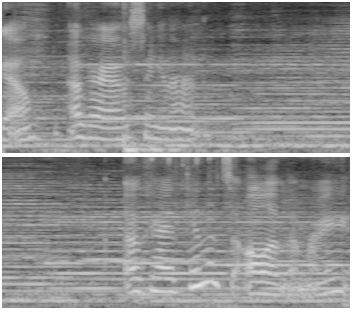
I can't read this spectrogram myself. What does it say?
We go. Okay, I was thinking that. Okay, I think that's all of them, right?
